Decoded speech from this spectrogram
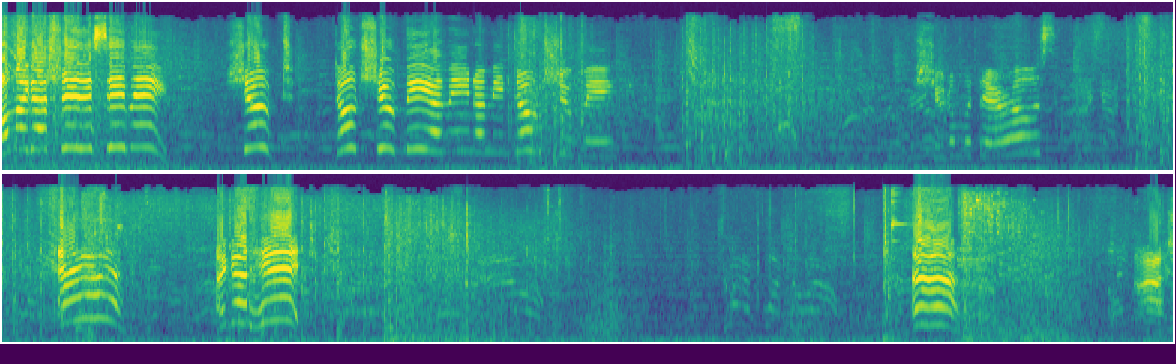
Oh my gosh, she did they see me! Shoot! Don't shoot me! I mean, I mean, don't shoot me! Shoot them with arrows? Ah! I got hit! Ah! Oh gosh.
